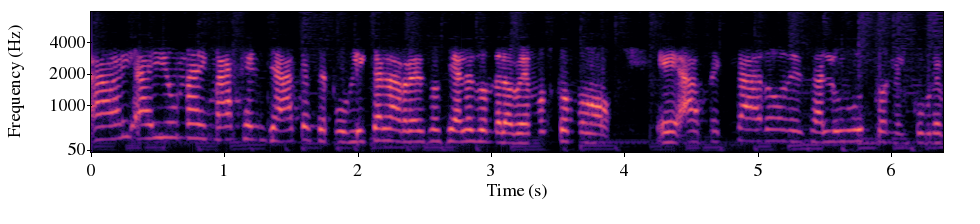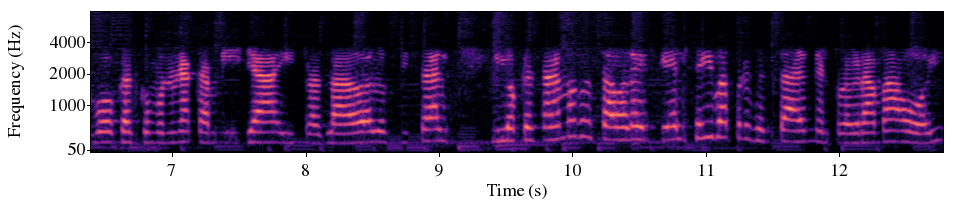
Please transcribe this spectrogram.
hay, hay una imagen ya que se publica en las redes sociales donde lo vemos como eh, afectado de salud, con el cubrebocas, como en una camilla y trasladado al hospital. Y lo que sabemos hasta ahora es que él se iba a presentar en el programa hoy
